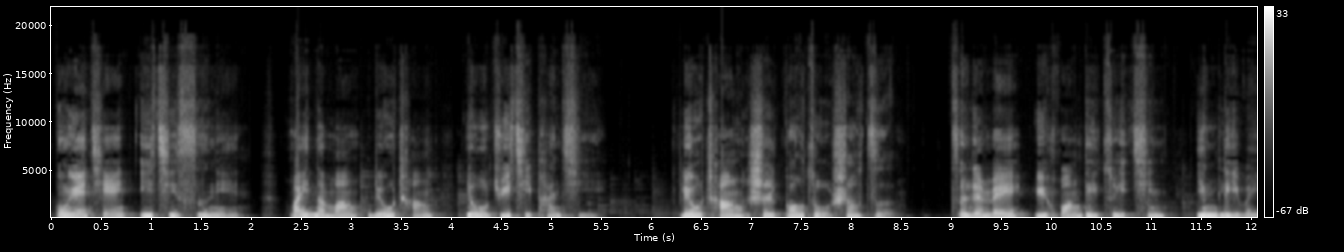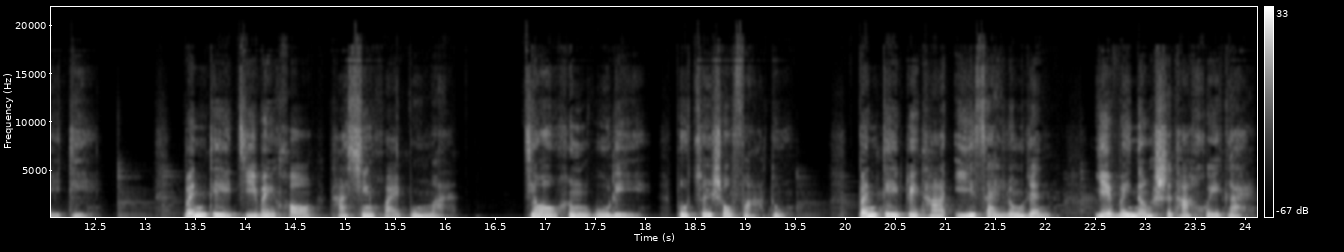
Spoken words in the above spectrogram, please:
公元前一七四年，淮南王刘长又举起叛旗。刘长是高祖少子，自认为与皇帝最亲，应立为帝。文帝即位后，他心怀不满，骄横无礼，不遵守法度。文帝对他一再容忍，也未能使他悔改。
